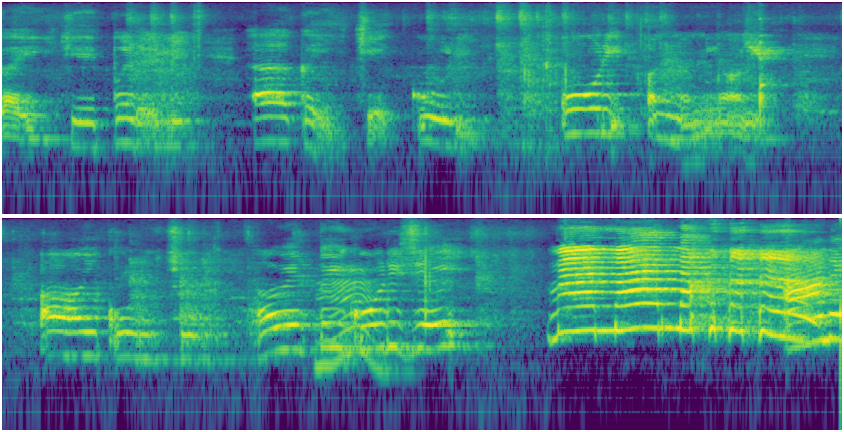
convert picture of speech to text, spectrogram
કઈ છે? પડેલી. આ કઈ છે કોળી કોળી અને નાની. આ એ કોળી છે. હવે તે કોળી છે. આને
